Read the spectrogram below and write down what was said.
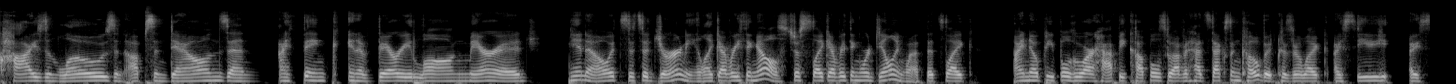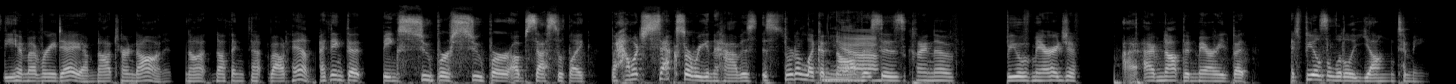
highs and lows and ups and downs. And I think in a very long marriage, you know, it's it's a journey like everything else, just like everything we're dealing with. It's like I know people who are happy couples who haven't had sex in COVID because they're like, I see, I see him every day. I'm not turned on. It's not nothing to, about him. I think that being super, super obsessed with like, but how much sex are we going to have is, is sort of like a Yeah. novice's kind of view of marriage. If I, I've not been married, but it feels a little young to me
